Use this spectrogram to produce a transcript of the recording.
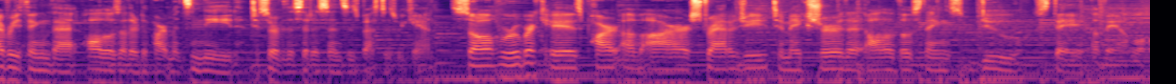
everything that all those other departments need to serve the citizens as best as we can. So, Rubrik is part of our strategy to make sure that all of those things do stay available.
